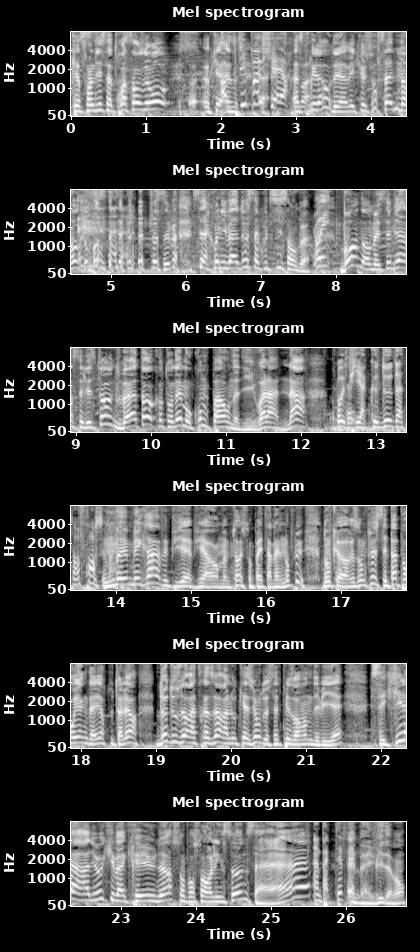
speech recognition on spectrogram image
90 à 300 euros Euh, ok, Un petit peu cher. À ce prix-là, on est avec eux sur scène, non Je sais pas. C'est-à-dire qu'on y va à deux, ça coûte 600, quoi. Oui. Bon, non, mais c'est bien, c'est les Stones. Bah attends, quand on aime, on compte pas. On a dit, voilà, na. Bon, et puis, il n'y a que deux dates en France. quoi. Mais, mais grave, et puis, et puis en même temps, ils sont pas éternels non plus. Donc, euh, raison de plus, c'est pas pour rien que d'ailleurs, tout à l'heure, de 12h à 13h, à l'occasion de cette mise en vente des billets, c'est qui la radio qui va créer une heure 100% Rolling Stone C'est... Impact Eh FM. ben évidemment,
